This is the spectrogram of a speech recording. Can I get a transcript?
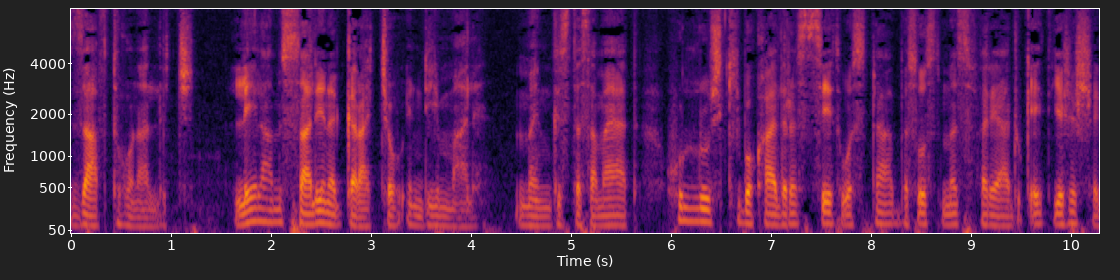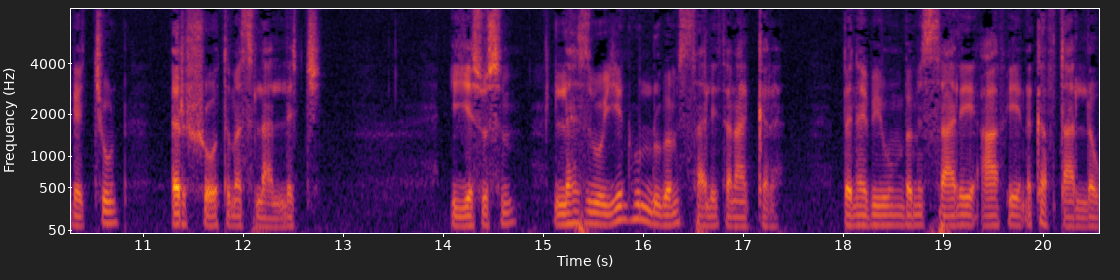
ዛፍ ትሆናለች። ሌላ ምሳሌ ነገራቸው እንዲህም አለ። መንግሥተ ሰማያት ሁሉ እስኪቦካ ድረስ ሴት ወስዳ በሦስት መስፈሪያ ዱቄት የሸሸገችውን እርሾ ትመስላለች። ኢየሱስም ለሕዝቡ ይህን ሁሉ በምሳሌ ተናገረ በነቢዩም በምሳሌ አፌን እከፍታለሁ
